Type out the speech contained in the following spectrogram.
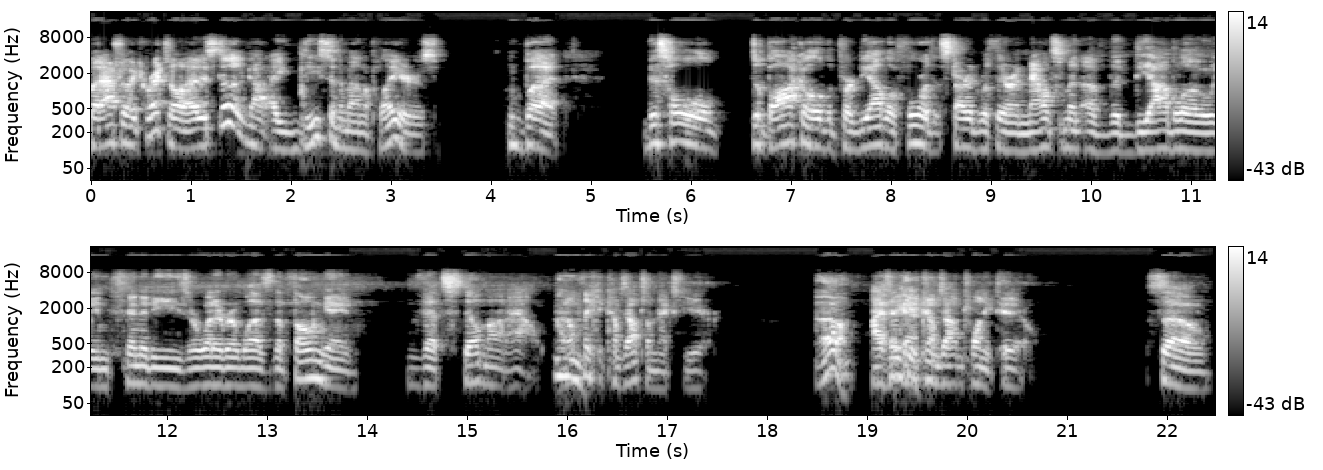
But after they corrected all that, it still got a decent amount of players. But this whole debacle for Diablo 4 that started with their announcement of the Diablo Infinities or whatever it was, the phone game that's still not out. I don't Mm. think it comes out till next year. Oh, I think Okay. it comes out in 22. So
